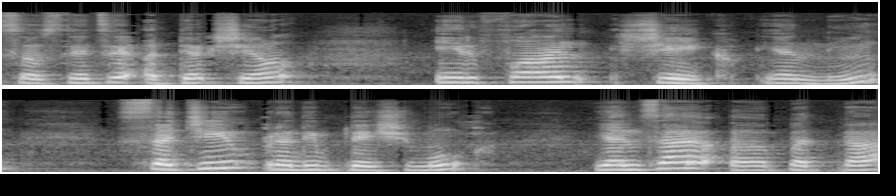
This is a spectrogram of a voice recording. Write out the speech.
संस्थेचे अध्यक्ष इरफान शेख यांनी. सचिव प्रदीप देशमुख यांचा पत्ता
